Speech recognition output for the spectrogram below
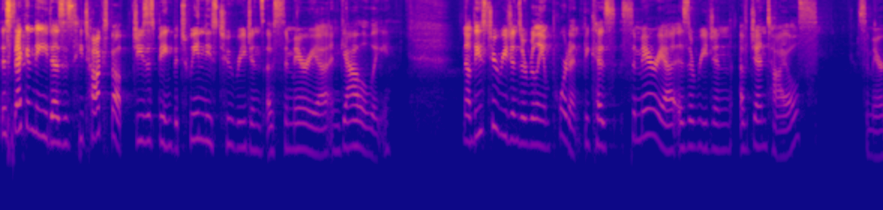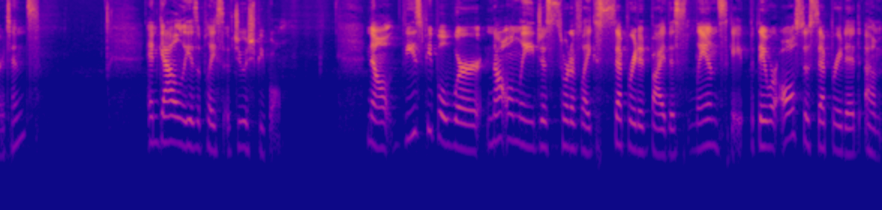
The second thing he does is he talks about Jesus being between these two regions of Samaria and Galilee. Now, these two regions are really important because Samaria is a region of Gentiles, Samaritans, and Galilee is a place of Jewish people. Now, these people were not only just sort of like separated by this landscape, but they were also separated um,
